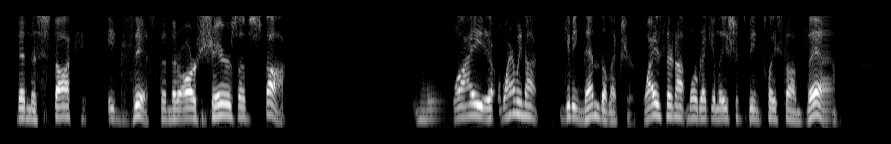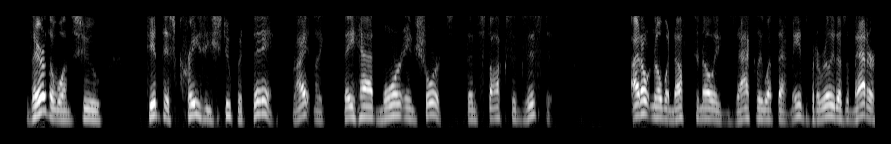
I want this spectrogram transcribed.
than the stock exists, than there are shares of stock. Why, why are we not giving them the lecture? Why is there not more regulations being placed on them? They're the ones who did this crazy, stupid thing, right? Like they had more in shorts than stocks existed. I don't know enough to know exactly what that means, but it really doesn't matter.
